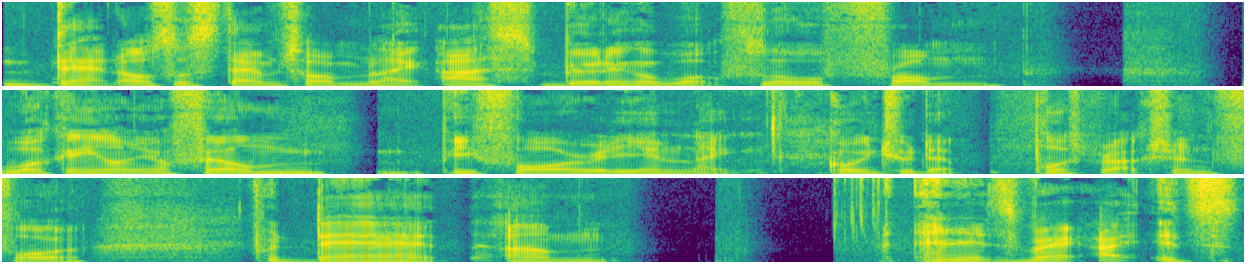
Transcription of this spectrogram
that also stems from like us building a workflow from working on your film before already and like going through the post production for for that um and it's very it's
